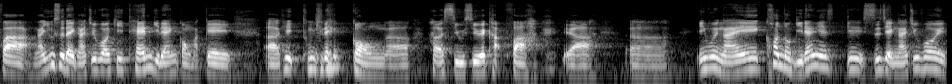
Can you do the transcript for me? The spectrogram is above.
話，我有時咧我就會去聽佢哋講乜嘅，啊，去同佢哋講啊少少嘅客話，呀，呃。因为我看到佢哋嘅嘅時節，我就會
